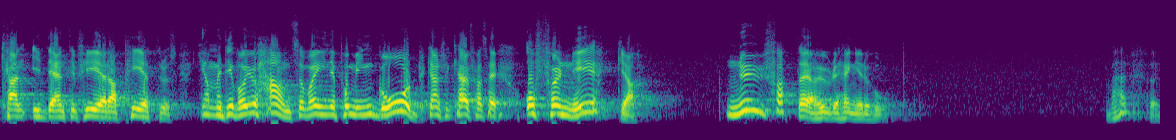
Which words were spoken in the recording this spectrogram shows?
kan identifiera Petrus. Ja, men det var ju han som var inne på min gård, kanske Kajfa säger, och förneka. Nu fattar jag hur det hänger ihop. Varför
